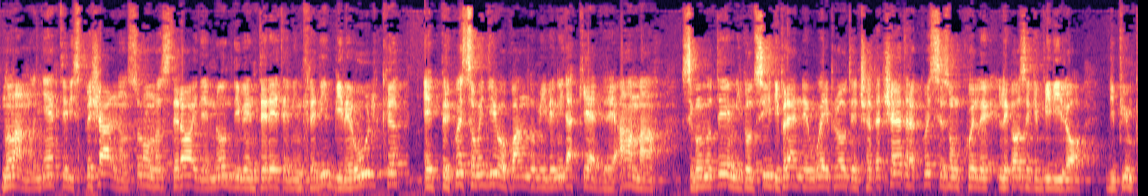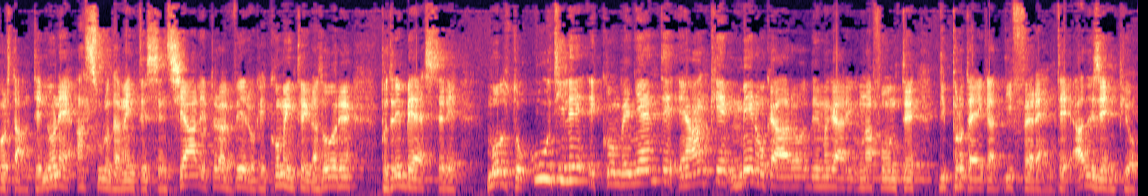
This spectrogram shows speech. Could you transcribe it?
Non hanno niente di speciale, non sono uno steroide, non diventerete l'incredibile Hulk e per questo motivo quando mi venite a chiedere ah ma secondo te mi consigli di prendere whey protein eccetera eccetera, queste sono quelle le cose che vi dirò di più importante. Non è assolutamente essenziale, però è vero che come integratore potrebbe essere molto utile e conveniente e anche meno caro di magari una fonte di proteica differente. Ad esempio,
